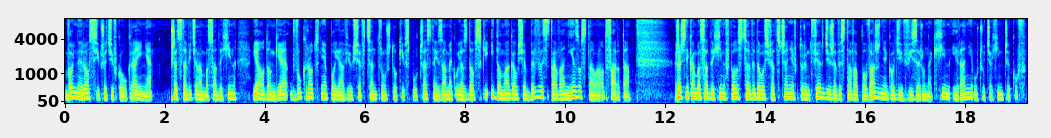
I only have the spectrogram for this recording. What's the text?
wojny Rosji przeciwko Ukrainie. Przedstawiciel ambasady Chin Yao Dongye dwukrotnie pojawił się w Centrum Sztuki Współczesnej Zamek Ujazdowski i domagał się, by wystawa nie została otwarta. Rzecznik ambasady Chin w Polsce wydał oświadczenie, w którym twierdzi, że wystawa poważnie godzi w wizerunek Chin i rani uczucia Chińczyków.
